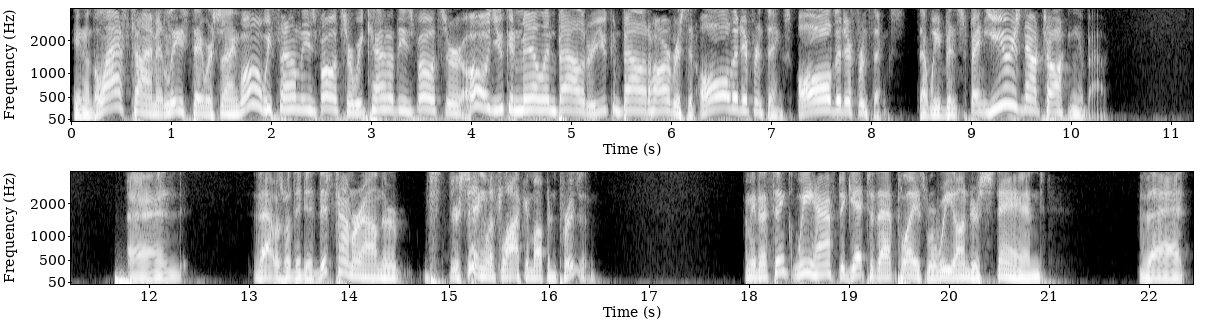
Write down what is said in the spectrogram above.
You know, the last time at least they were saying, well, we found these votes or we counted these votes or, oh, you can mail in ballot or you can ballot harvest and all the different things, all the different things that we've been spent years now talking about. And that was what they did. This time around, they're, they're saying, let's lock him up in prison. I mean, I think we have to get to that place where we understand that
